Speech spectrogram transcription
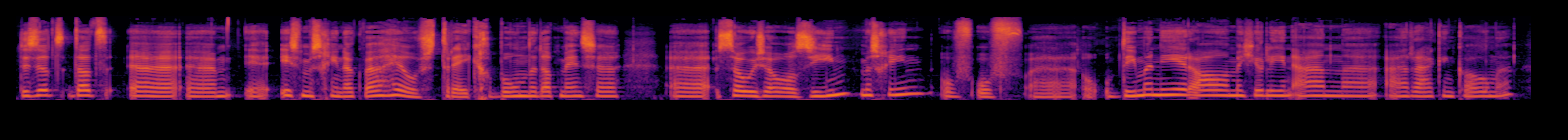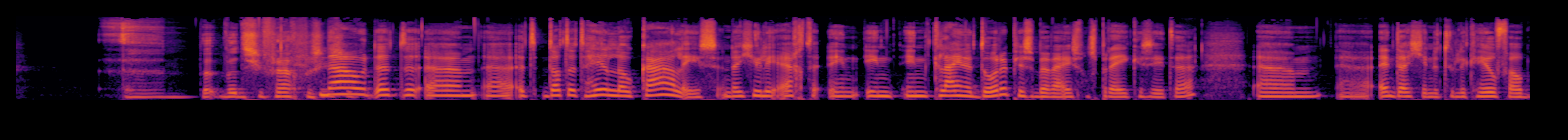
Dus dat, dat eh, ehm, eh, is misschien ook wel heel streekgebonden dat mensen eh, sowieso al zien, misschien, of, of eh, op die manier al met jullie in aan, aanraking komen. Ehm, wat, is je vraag precies? Nou, dat, ehm, eh, het, dat het heel lokaal is. En dat jullie echt in, in, in kleine dorpjes, bij wijze van spreken, zitten. Ehm, eh, en dat je natuurlijk heel veel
